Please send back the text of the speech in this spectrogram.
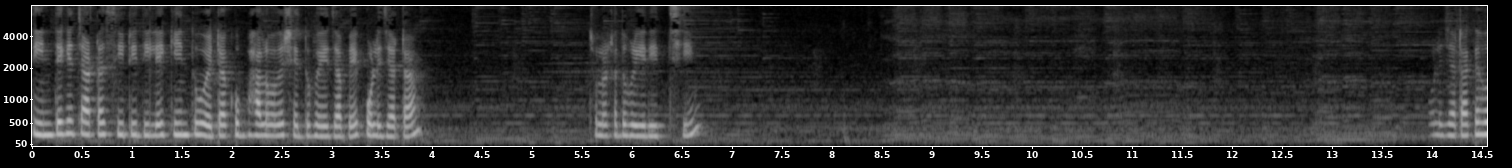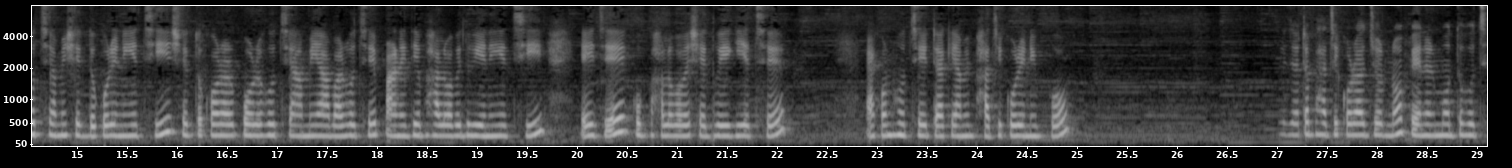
তিন থেকে চারটা সিটি দিলে কিন্তু এটা খুব ভালোভাবে সেদ্ধ হয়ে যাবে কলিজাটা। চুলাটা ধরিয়ে দিচ্ছি। কলিজাটাকে হচ্ছে আমি সেদ্ধ করে নিয়েছি। সেদ্ধ করার পরে হচ্ছে আমি আবার হচ্ছে পানি দিয়ে ভালোভাবে ধুয়ে নিয়েছি। এই যে খুব ভালোভাবে সেদ্ধ হয়ে গিয়েছে। এখন হচ্ছে এটাকে আমি ভাজি করে নিব। কলিজাটা ভাজি করার জন্য প্যানের মধ্যে হচ্ছে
